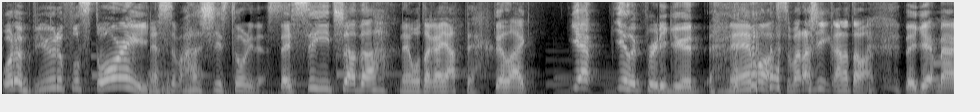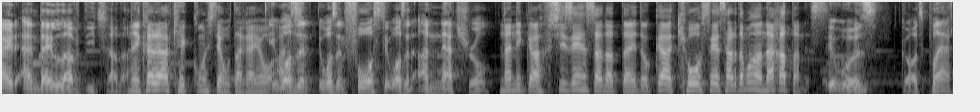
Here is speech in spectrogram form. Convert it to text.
what a beautiful story! ね、素晴らしいストーリーです。They see each other, ね、お互い会って。they're like, yep, you look pretty good. ね、もう素晴らしい、あなたは。they get married and they loved each other. ね、彼らは結婚してお互いを愛 It し wasn't it wasn't forced, it wasn't unnatural. 何か不自然さだったりとか強制されたものはなかったんです It was God's plan.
